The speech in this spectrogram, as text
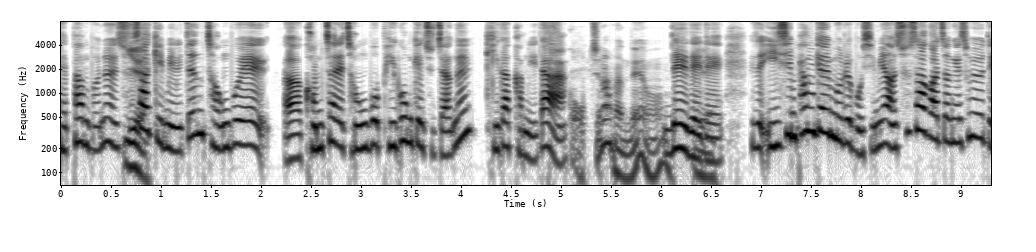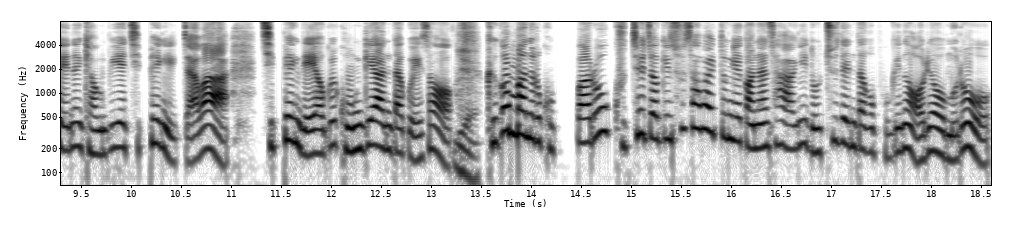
재판부는 수사 예. 기밀 등 정부의 어, 검찰의 정보 비공개 주장을 기각합니다. 그거 없진 않았네요. 네네네. 예. 그래서 2심 판결문을 보시면 수사 과정에 소요되는 경비의 집행 일자와 집행 내역을 공개한다고 해서 예. 그것만으로 곧바로 구체적인 수사 활동에 관한 사항이 노출된다고 보기는 어려우므로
